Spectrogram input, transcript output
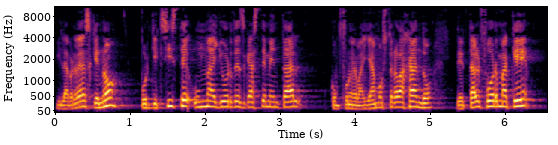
y la verdad es que no, porque existe un mayor desgaste mental conforme vayamos trabajando, de tal forma que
